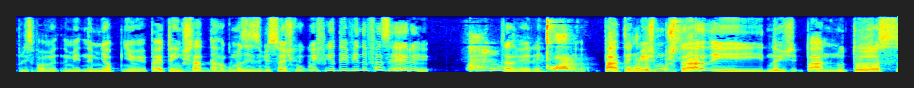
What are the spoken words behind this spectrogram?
principalmente na minha, na minha opinião, pá, eu tenho gostado de algumas exibições que o Benfica tem vindo a fazer. Claro. Estás a ver? Claro. Pá, tenho Claro, mesmo gostado e pá, notou-se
